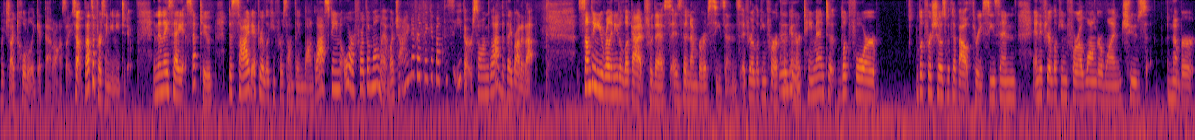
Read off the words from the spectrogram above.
which I totally get that honestly. So that's the first thing you need to do. And then they say step two, decide if you're looking for something long lasting or for the moment, which I never think about this either. So I'm glad that they brought it up. Something you really need to look at for this is the number of seasons. If you're looking for a quick entertainment, look for look for shows with about three seasons and if you're looking for a longer one choose number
